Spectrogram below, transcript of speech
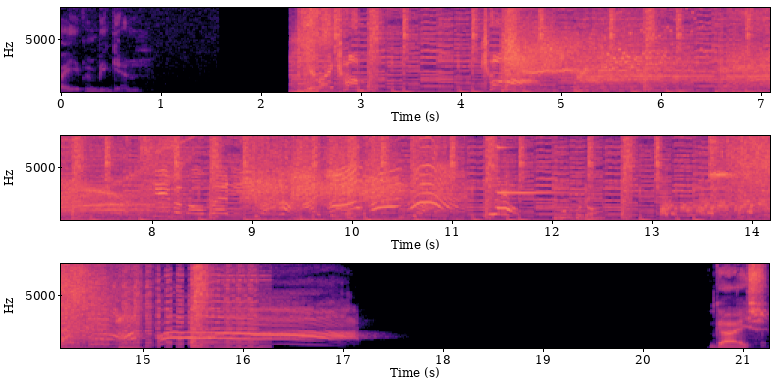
I even begin? Here I come! Come on! Give up already! Whoa! Guys,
